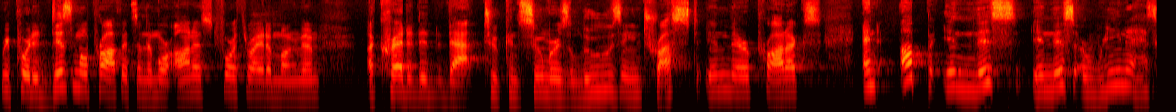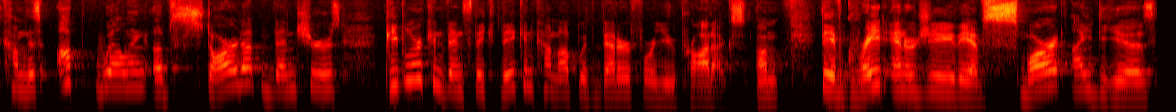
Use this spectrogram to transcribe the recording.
reported dismal profits, and the more honest, forthright among them accredited that to consumers losing trust in their products. And up in this, in this arena has come this upwelling of startup ventures. People are convinced they, they can come up with better for you products. Um, they have great energy, they have smart ideas,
